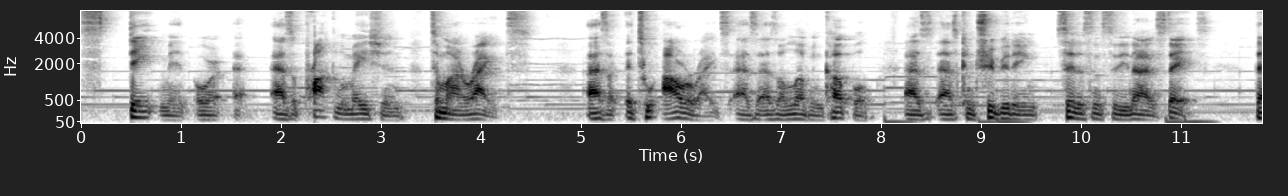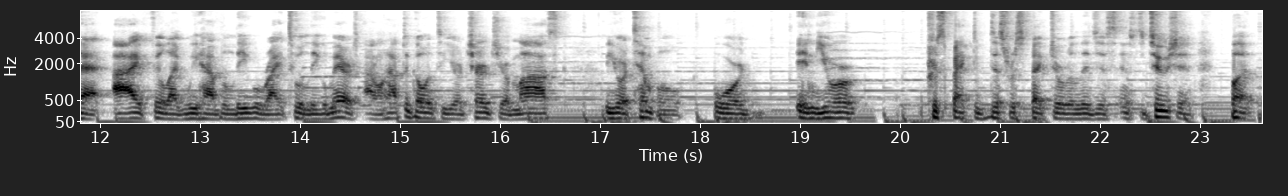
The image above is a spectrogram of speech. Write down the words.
statement or as a proclamation to my rights as a, to our rights as as a loving couple, as as contributing citizens to the United States. That I feel like we have the legal right to a legal marriage. I don't have to go into your church, your mosque, your temple, or in your perspective disrespect your religious institution. But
